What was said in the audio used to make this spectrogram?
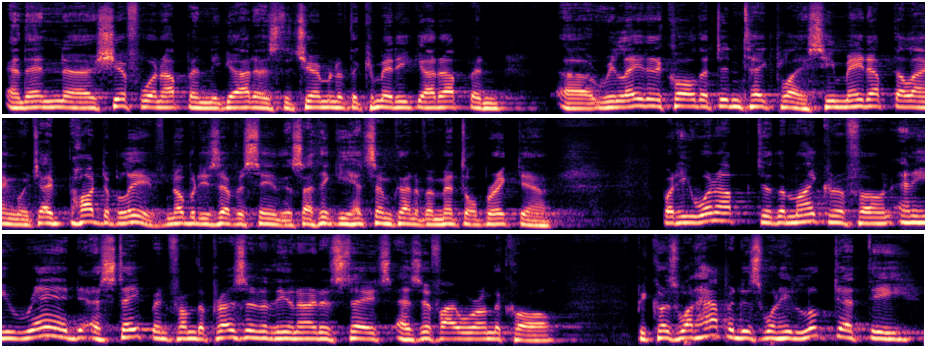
And then uh, Schiff went up and he got, as the chairman of the committee, got up and uh, related a call that didn't take place. He made up the language. I, hard to believe. Nobody's ever seen this. I think he had some kind of a mental breakdown. but he went up to the microphone and he read a statement from the President of the United States as if I were on the call. Because what happened is when he looked at the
